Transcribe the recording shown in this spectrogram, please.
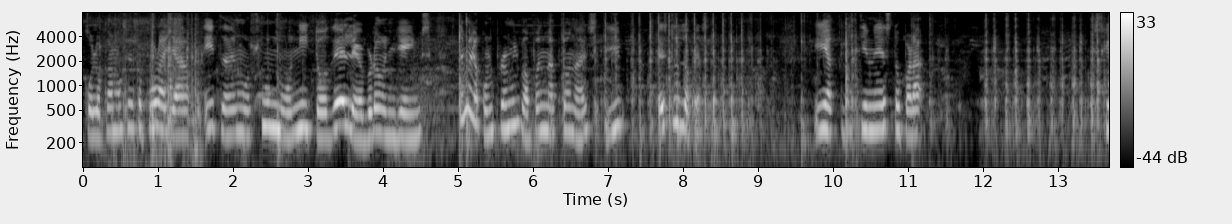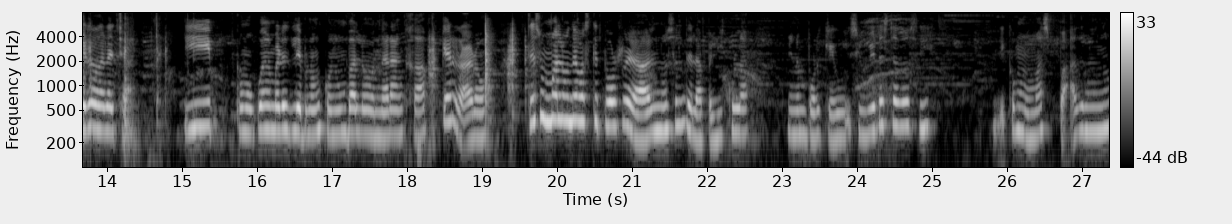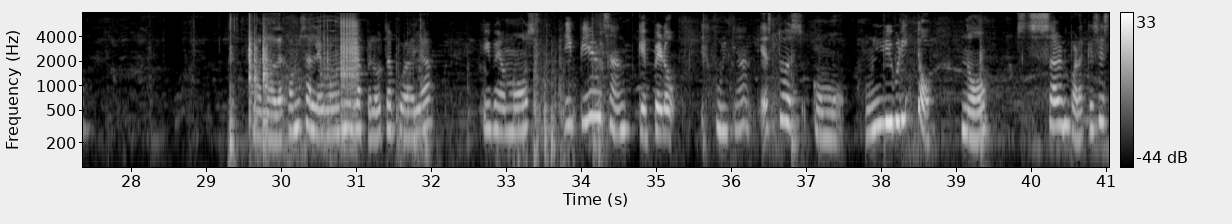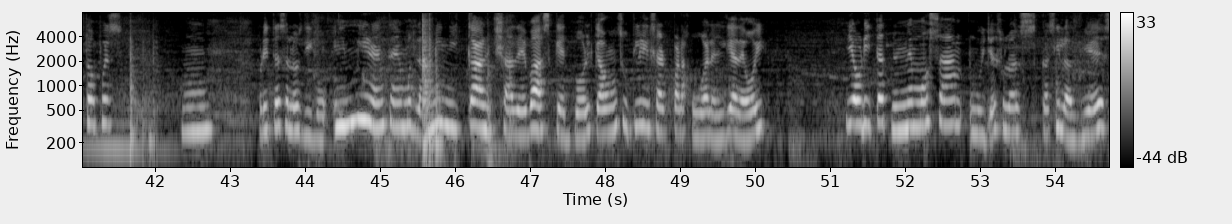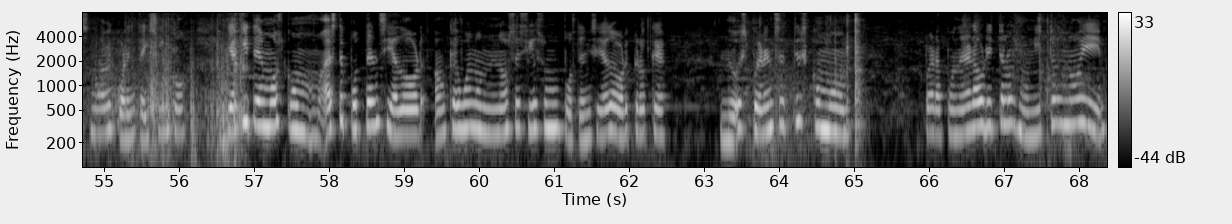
Colocamos eso por allá. Y tenemos un monito de LeBron James. Este me lo compró mi papá en McDonald's. Y esto es lo que hace. Y aquí tiene esto para izquierda o derecha. Y como pueden ver es Lebron con un balón naranja. Qué raro. Este es un balón de básquetbol real, no es el de la película. Miren, porque si hubiera estado así, sería como más padre, ¿no? Bueno, dejamos a Lebron y la pelota por allá. Y veamos. Y piensan que, pero, Julián, esto es como un librito. No, ¿Saben para qué es esto? Pues mm, ahorita se los digo. Y miren, tenemos la mini cancha de básquetbol que vamos a utilizar para jugar el día de hoy. Y ahorita tenemos a... Uy, ya son las, casi las 10, 9.45. Y aquí tenemos como a este potenciador. Aunque bueno, no sé si es un potenciador. Creo que... No, espérense, este es como... Para poner ahorita los monitos, ¿no? Y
